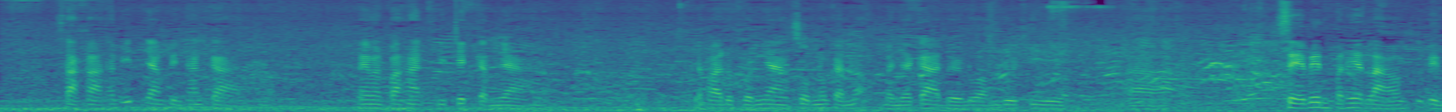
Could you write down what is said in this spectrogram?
11สาขาทำอิฐย่างเป็นทางการ ในวันประหัสที่เจ็ดกันยานจะพาทุกคนย่างชมน้ำกันเนาะบรรยากาศโดยรวมอยู่ที่เซเว่นประเทศลาวเป็น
